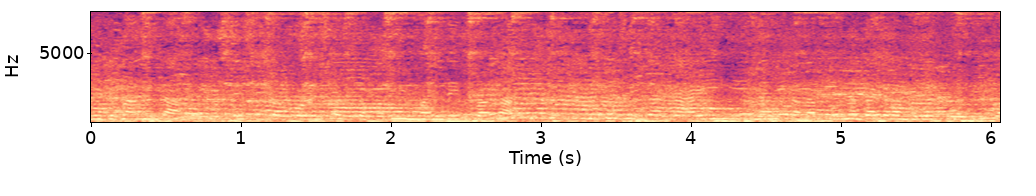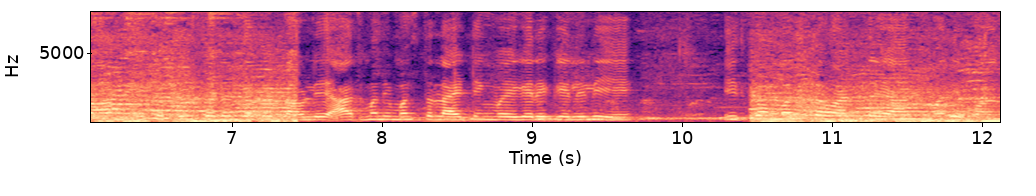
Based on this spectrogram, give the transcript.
विद्यमान काम ते सुद्धा करू शकतो पण हे मंदिर बघा तिथेसुद्धा काही हे नसताना पूर्ण दगडामध्ये कोणी काम आहे सगळीकडे दगड लावले. आतमध्ये मस्त लाईटिंग वगैरे केलेली आहे. इतकं मस्त वाटतंय आतमध्ये पण.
